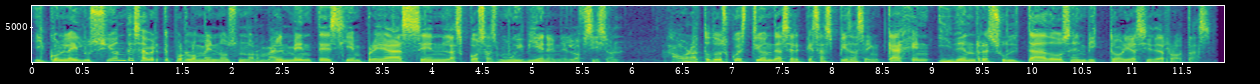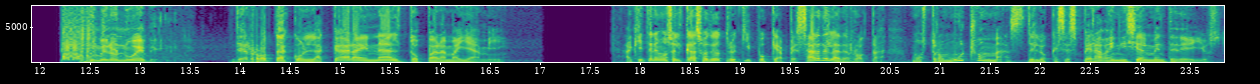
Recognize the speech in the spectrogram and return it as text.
y con la ilusión de saber que por lo menos normalmente siempre hacen las cosas muy bien en el offseason. Ahora todo es cuestión de hacer que esas piezas encajen y den resultados en victorias y derrotas. Número 9. Derrota con la cara en alto para Miami. Aquí tenemos el caso de otro equipo que a pesar de la derrota mostró mucho más de lo que se esperaba inicialmente de ellos.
